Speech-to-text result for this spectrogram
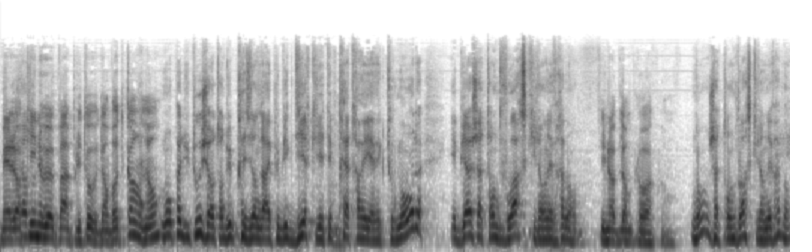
Mais alors, qui ne veut pas Plutôt dans votre camp, non? Non, pas du tout. J'ai entendu le président de la République dire qu'il était prêt à travailler avec tout le monde. Eh bien, j'attends de voir ce qu'il en est vraiment. Une offre d'emploi, Non, j'attends de voir ce qu'il en est vraiment.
